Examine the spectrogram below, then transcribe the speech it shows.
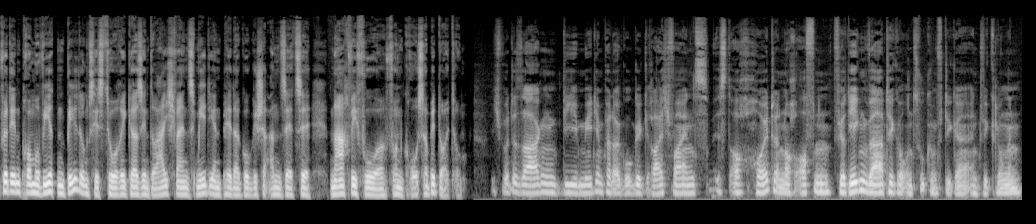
Für den promovierten Bildungshistoriker sind Reichweins medienpädagogische Ansätze nach wie vor von großer Bedeutung. Ich würde sagen, die Medienpädagogik Reichweins ist auch heute noch offen für gegenwärtige und zukünftige Entwicklungen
